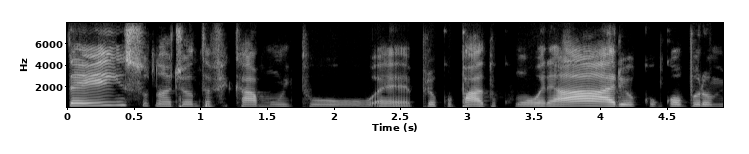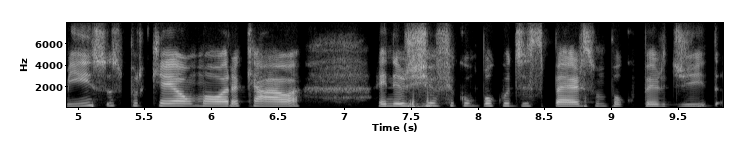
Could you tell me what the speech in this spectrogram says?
tenso, não adianta ficar muito, eh, preocupado com horário, com compromissos, porque é uma hora que a a energia fica um pouco dispersa, um pouco perdida,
